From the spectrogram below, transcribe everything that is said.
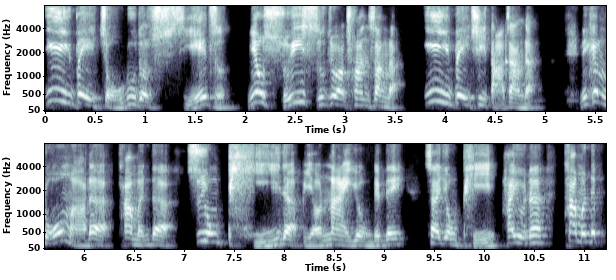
预备走路的鞋子，你要随时就要穿上的，预备去打仗的。你看罗马的，他们的是用皮的，比较耐用，对不对？在用皮，还有呢，他们的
